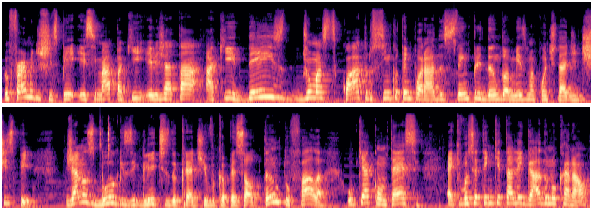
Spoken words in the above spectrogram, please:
No farm de XP, esse mapa aqui, ele já tá aqui desde umas 4, 5 temporadas, sempre dando a mesma quantidade de XP. Já nos bugs e glitches do criativo que o pessoal tanto fala, o que acontece é que você tem que estar tá ligado no canal.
